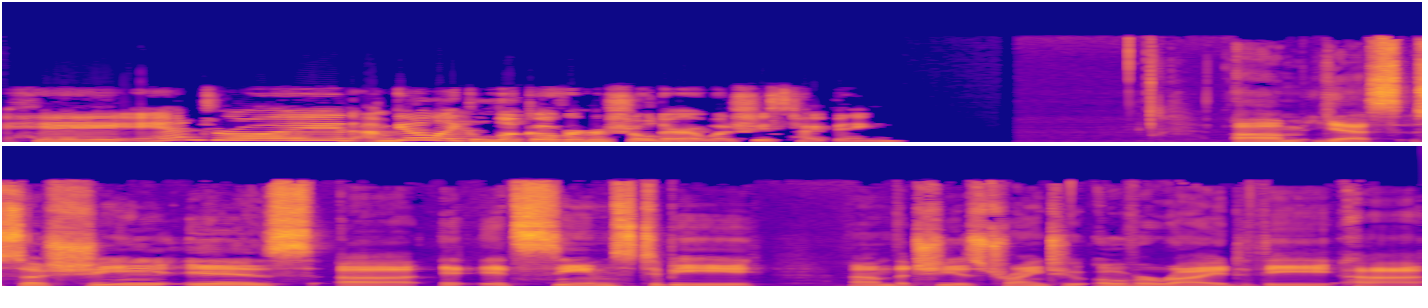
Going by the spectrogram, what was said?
Hey, Android. I'm gonna like look over her shoulder at what she's typing. Um, yes. So she is. Uh, it, it seems to be um, that she is trying to override the uh,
